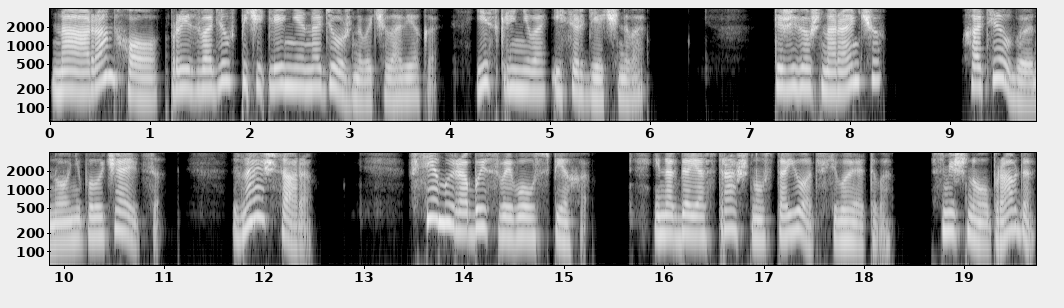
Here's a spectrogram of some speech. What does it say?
на Ранхо производил впечатление надежного человека, искреннего и сердечного. «Ты живешь на ранчо?» «Хотел бы, но не получается. Знаешь, Сара, все мы рабы своего успеха. Иногда я страшно устаю от всего этого. Смешно, правда?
